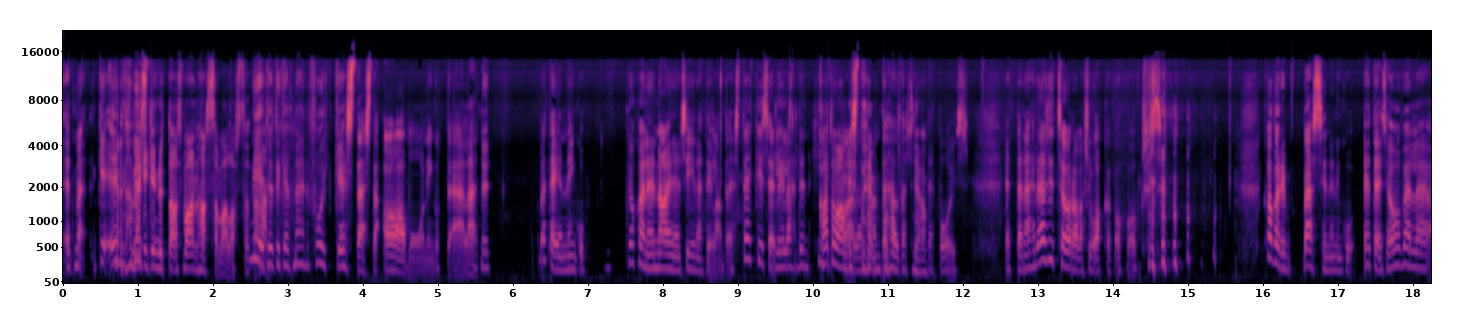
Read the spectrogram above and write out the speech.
että mä ke- en Hän näkikin nyt taas vanhassa valossa niin, että jotenkin, että mä en voi kestää sitä aamua niin kuin täällä. Että nyt mä teen niin kuin jokainen nainen siinä tilanteessa tekisi, eli lähden hiippailemaan täältä Joo. sitten pois. Että nähdään sitten seuraavassa luokkakokouksessa. Kaveri pääsi sinne niin kuin eteisen ovelle ja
